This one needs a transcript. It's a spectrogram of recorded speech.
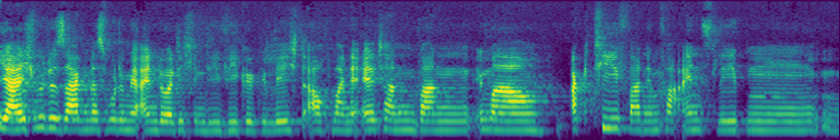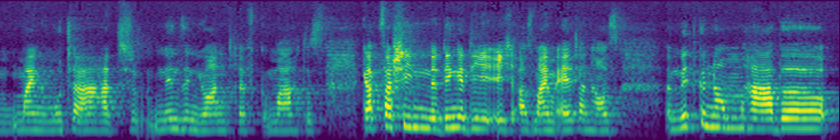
Ja, ich würde sagen, das wurde mir eindeutig in die Wiege gelegt. Auch meine Eltern waren immer aktiv, waren im Vereinsleben. Meine Mutter hat einen Seniorentreff gemacht. Es gab verschiedene Dinge, die ich aus meinem Elternhaus mitgenommen habe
